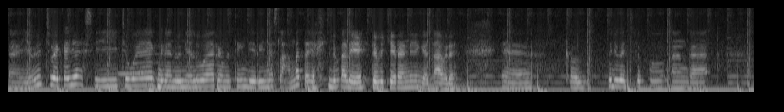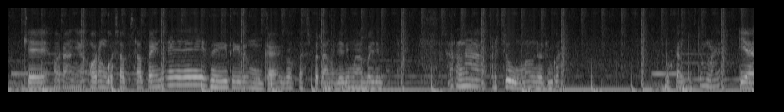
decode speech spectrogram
Nah, ya udah cuek aja sih cuek dengan dunia luar yang penting dirinya selamat aja. Itu kali ya di pikirannya nggak tahu deh. Ya, kalau gue juga cukup enggak kayak orang yang orang gue sapa-sapain eh gitu gitu. Enggak gue pas pertama jadi maba juga. Karena percuma menurut gue bukan percuma ya ya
